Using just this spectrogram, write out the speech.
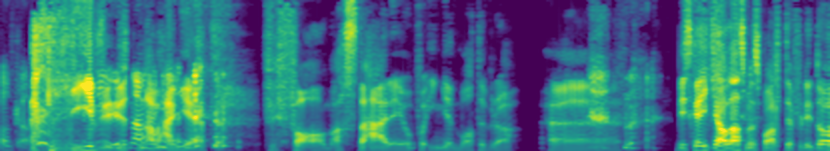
podkasten. Liv uten avhengighet! Fy faen, ass. Det her er jo på ingen måte bra. Uh, vi skal ikke ha det som en spalte, fordi da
